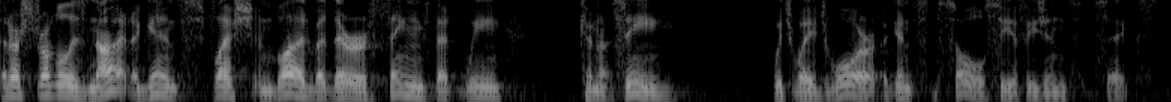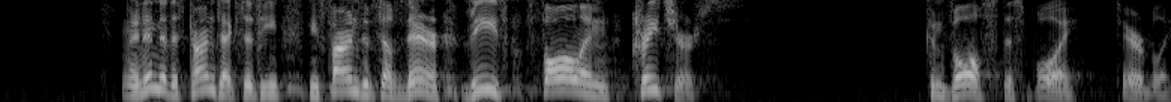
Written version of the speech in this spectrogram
that our struggle is not against flesh and blood, but there are things that we cannot see which wage war against the soul. See Ephesians 6. And into this context, as he, he finds himself there, these fallen creatures convulse this boy terribly.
